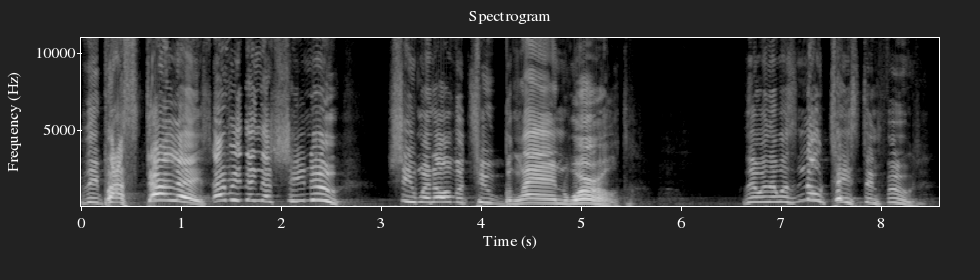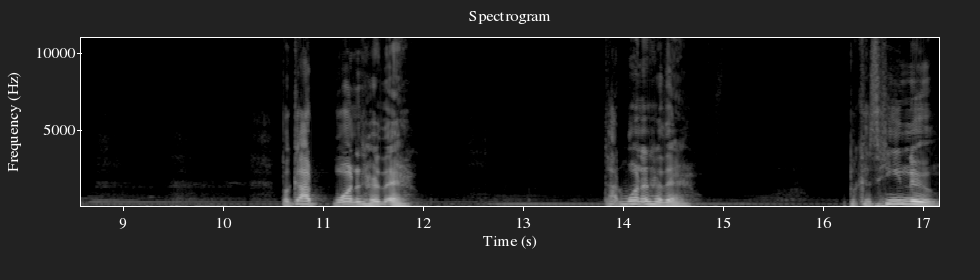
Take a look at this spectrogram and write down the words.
the pasteles, everything that she knew, she went over to bland world. There, there was no taste in food. But God wanted her there. God wanted her there because he knew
